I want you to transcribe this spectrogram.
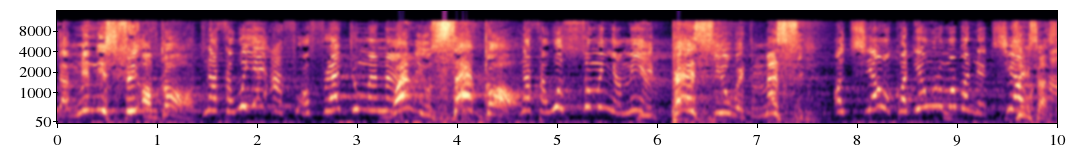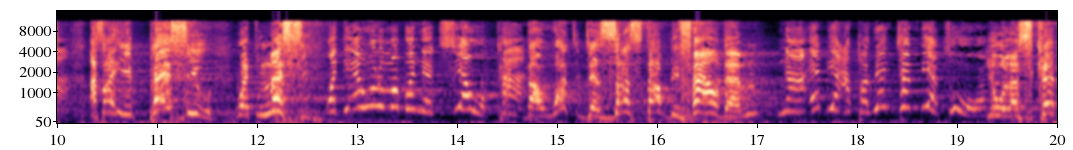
the ministry of God, when you serve God, na sɛ wosom nyame He pays you with mercy. ɔkyia wo kɔde ehurumɔbɔ na etua wo Jesus. ka I He pays you with mercy. ɔde ehurumɔbɔ na etua wo ka That what disaster befell them, na ebi atɔwɛnkyɛm bi ɛto wɔ you will escape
